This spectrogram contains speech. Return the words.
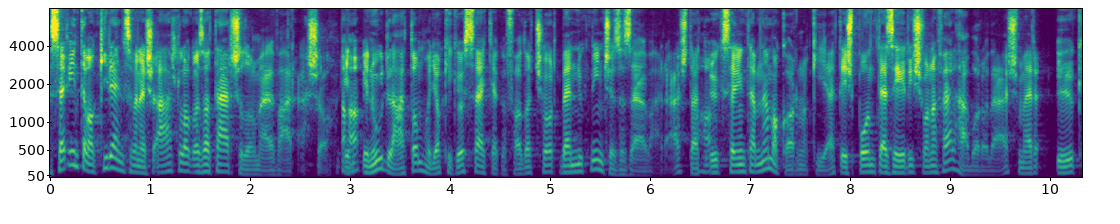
Szerintem a 90-es átlag az a társadalom elvárása. Én, én úgy látom, hogy akik összeállítják a feladatsort, bennük nincs ez az elvárás. Tehát Aha. ők szerintem nem akarnak ilyet, és pont ezért is van a felháborodás, mert ők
